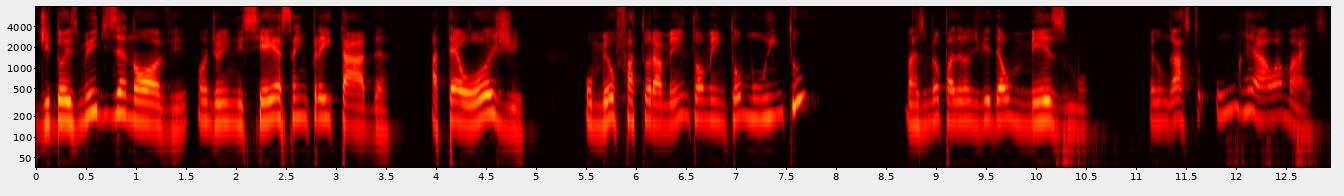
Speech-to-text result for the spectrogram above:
de 2019, onde eu iniciei essa empreitada, até hoje, o meu faturamento aumentou muito, mas o meu padrão de vida é o mesmo. Eu não gasto um real a mais.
